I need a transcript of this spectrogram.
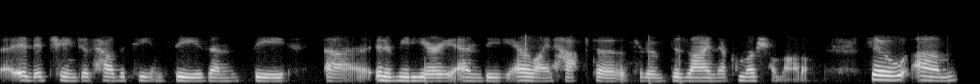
it, it, changes how the TMCs and the uh, intermediary and the airline have to sort of design their commercial models. So, um,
